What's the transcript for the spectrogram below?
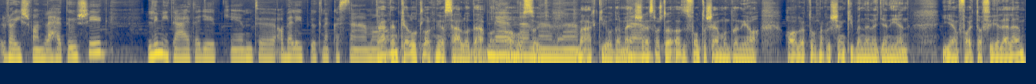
uh-huh. is van lehetőség limitált egyébként a belépőknek a száma. Tehát nem kell ott lakni a szállodában nem, ahhoz, nem, hogy nem, nem. bárki oda mehessen. Ezt most az fontos elmondani a hallgatóknak, hogy senkiben ne legyen ilyen, ilyen fajta félelem.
